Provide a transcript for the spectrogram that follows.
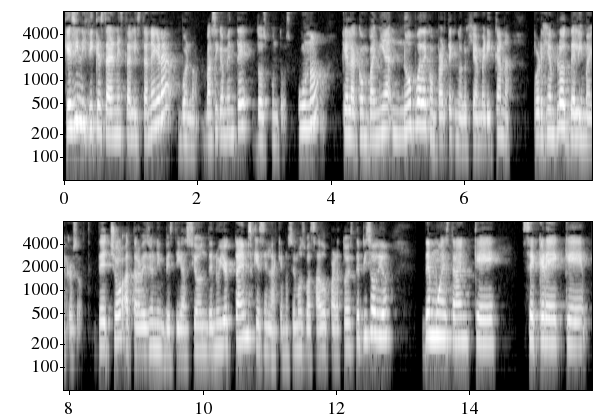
¿Qué significa estar en esta lista negra? Bueno, básicamente dos puntos. Uno, que la compañía no puede comprar tecnología americana. Por ejemplo, Dell y Microsoft. De hecho, a través de una investigación de New York Times, que es en la que nos hemos basado para todo este episodio, demuestran que se cree que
